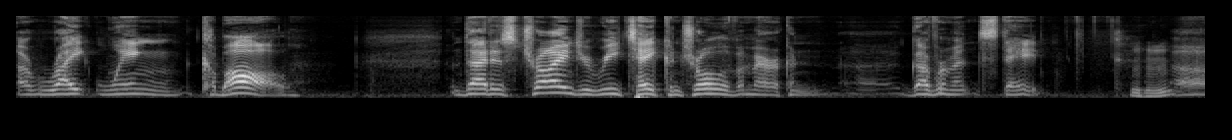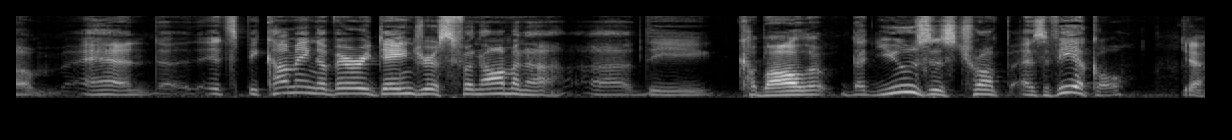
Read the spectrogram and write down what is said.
a, a right wing cabal that is trying to retake control of American government, state, mm-hmm. um, and uh, it's becoming a very dangerous phenomena. Uh, the cabal that uses Trump as a vehicle. Yeah.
